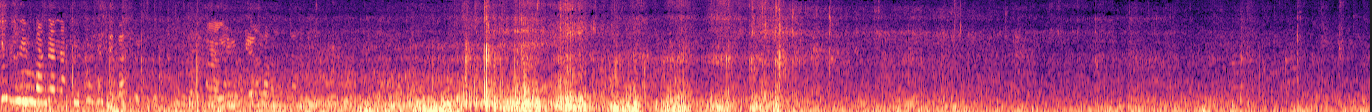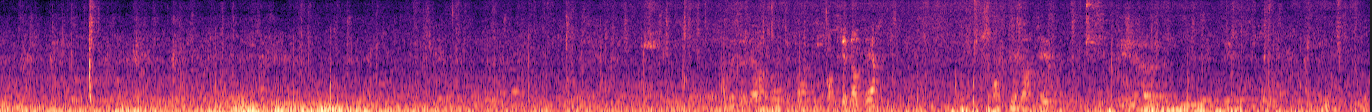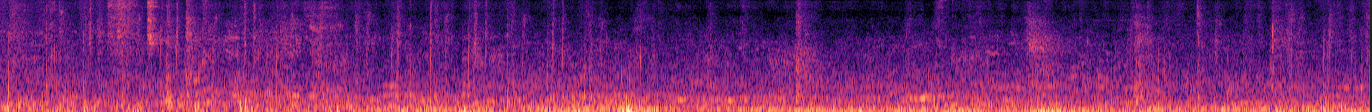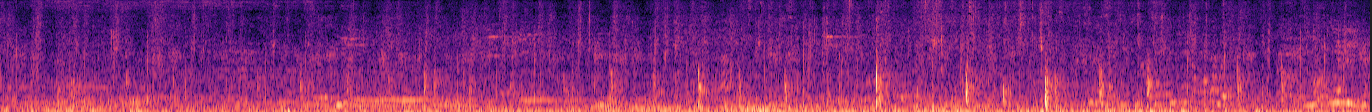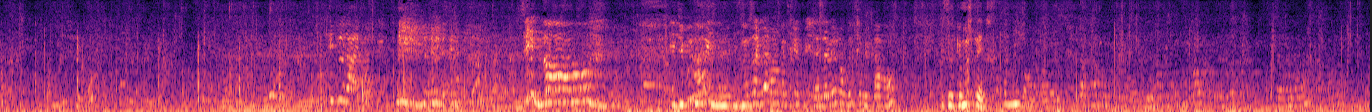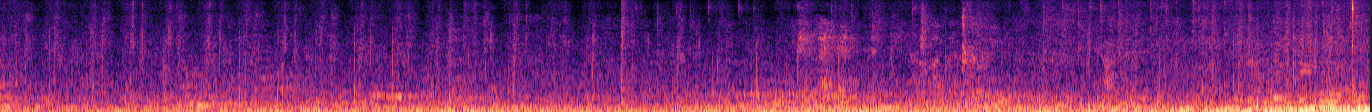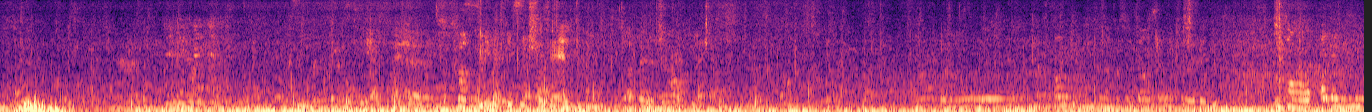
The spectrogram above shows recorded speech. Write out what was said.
Тут же их вода на кухне, это такой. А, Олимпиада. Je rentre le Et du coup, non, ils n'ont jamais rencontré, il a jamais rencontré mes parents. Sauf que moi, je connais toute sa famille. then you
